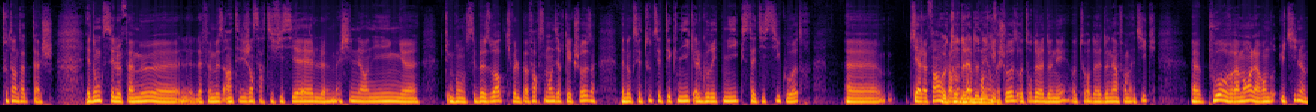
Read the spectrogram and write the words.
tout un tas de tâches. Et donc c'est le fameux, euh, la fameuse intelligence artificielle, machine learning. Bon, ces buzzwords qui veulent pas forcément dire quelque chose, mais donc c'est toutes ces techniques algorithmiques, statistiques ou autres, euh, qui à la fin vont Autour de la donnée, en quelque fait. chose autour de la donnée, autour de la donnée informatique, euh, pour vraiment la rendre utile.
